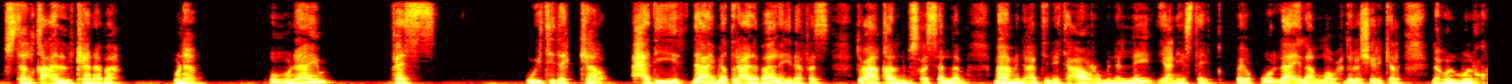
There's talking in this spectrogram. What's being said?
واستلقى على الكنبة ونام. وهو نايم فز. ويتذكر حديث دائم يطري على باله إذا فز. دعاء قال النبي صلى الله عليه وسلم ما من عبد يتعار من الليل يعني يستيقظ. ويقول لا إله إلا الله وحده لا شريك له له الملك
